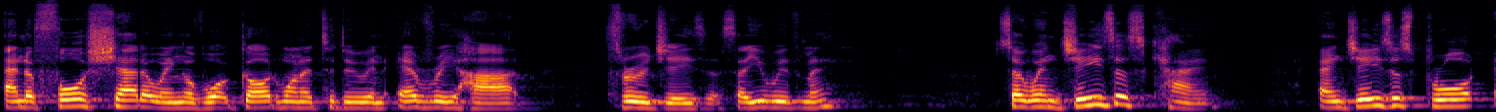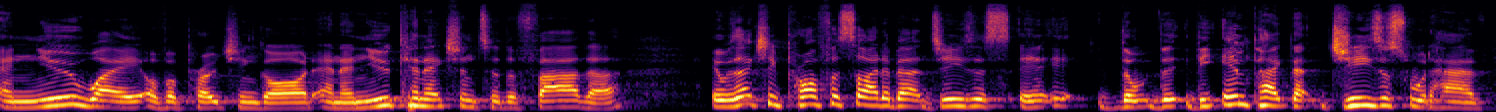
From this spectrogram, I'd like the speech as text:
and a foreshadowing of what God wanted to do in every heart through Jesus. Are you with me? So when Jesus came and Jesus brought a new way of approaching God and a new connection to the Father, it was actually prophesied about Jesus, the, the, the impact that Jesus would have.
